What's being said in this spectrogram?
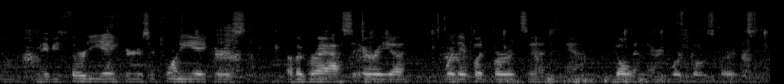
know, maybe 30 acres or 20 acres of a grass area where they put birds in and go in there and work those birds.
